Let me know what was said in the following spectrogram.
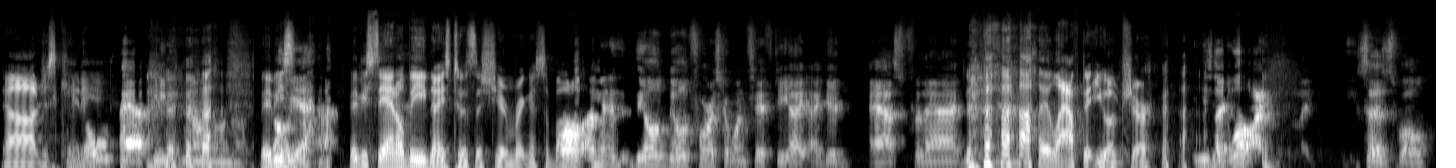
No, I'm just kidding. no pappy. No, no, no. Oh, maybe oh yeah. maybe Stan will be nice to us this year and bring us a bottle. Well, I mean, the old the old Forester 150. I, I did ask for that. I laughed at you, I'm sure. He's like, well, I, he says, well,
